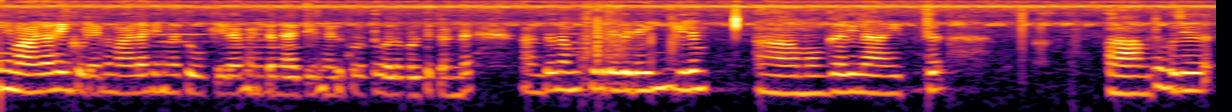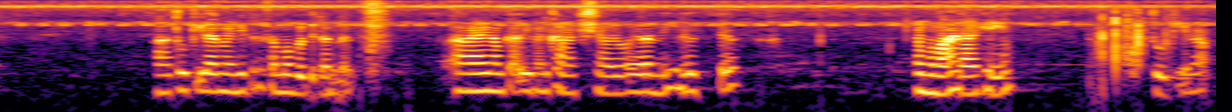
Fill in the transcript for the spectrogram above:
ഈ മാലാഹയും കൂടെ മാലാഹി ഇങ്ങനെ തൂക്കിയിടാൻ വേണ്ടി ബാറ്റിങ്ങൾ കൊടുത്ത് പോലെ കൊടുത്തിട്ടുണ്ട്. അത് നമുക്ക് ഇവിടെ എവിടെയെങ്കിലും മുകളിലായിട്ട് അവിടെ ഒരു തൂക്കിയിടാൻ വേണ്ടിയിട്ട് സംഭവം കൊടുത്തിട്ടുണ്ട്. അതായത് നമുക്ക് അതിന് കണക്ഷൻ വേറെ എന്തെങ്കിലും ഇട്ട് നമുക്ക് മാലാഹയും തൂക്കിയിടാം.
